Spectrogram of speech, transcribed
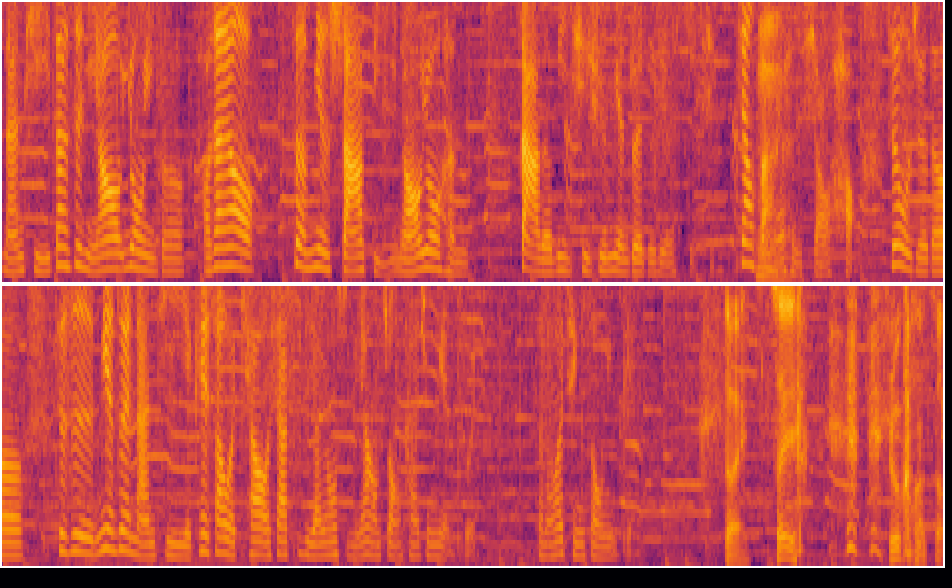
难题，但是你要用一个好像要正面杀敌，然后用很大的力气去面对这件事情，这样反而很消耗。嗯。所以我觉得，就是面对难题，也可以稍微挑一下自己要用什么样的状态去面对，可能会轻松一点。对，所以如果说。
